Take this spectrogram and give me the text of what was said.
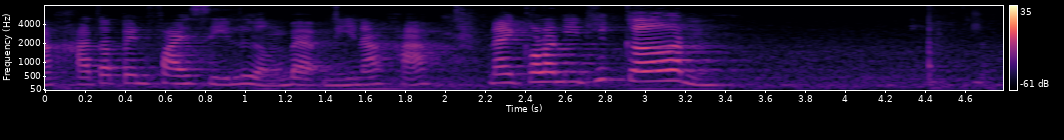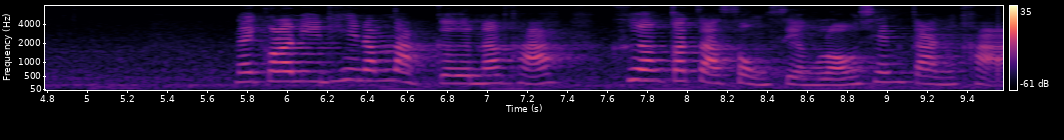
นะคะ จะเป็นไฟสีเหลืองแบบนี้นะคะ ในกรณีที่เกิน ในกรณีที่น้ำหนักเกินนะคะ เครื่องก็จะส่งเสียงร้องเช่นกันค่ะ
